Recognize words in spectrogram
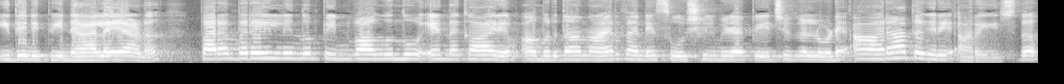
ഇതിന് പിന്നാലെയാണ് പരമ്പരയിൽ നിന്നും പിൻവാങ്ങുന്നു എന്ന കാര്യം അമൃത നായർ തന്റെ സോഷ്യൽ മീഡിയ പേജുകളിലൂടെ ആരാധകരെ അറിയിച്ചത്.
